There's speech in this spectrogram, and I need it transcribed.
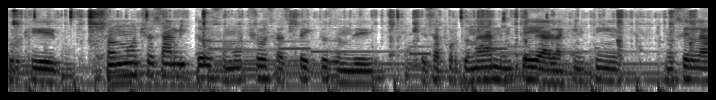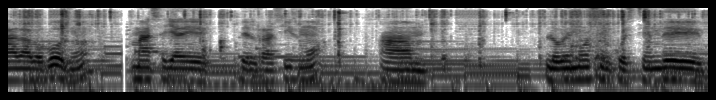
porque son muchos ámbitos o muchos aspectos donde desafortunadamente a la gente no se le ha dado voz, ¿no? Más allá de- del racismo, am, lo vemos en cuestión de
